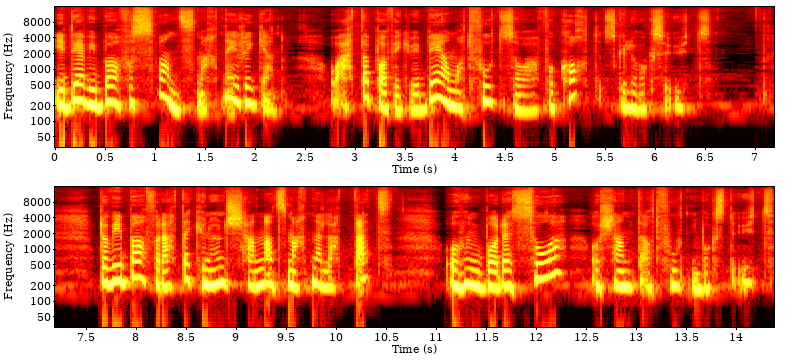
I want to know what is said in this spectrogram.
Idet vi ba, forsvant smertene i ryggen, og etterpå fikk vi be om at foten som var for kort, skulle vokse ut. Da vi ba for dette, kunne hun kjenne at smertene lettet, og hun både så og kjente at foten vokste ut.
